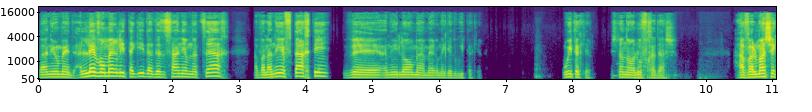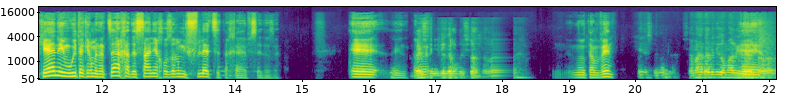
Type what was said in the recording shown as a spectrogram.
ואני עומד. הלב אומר לי, תגיד, אדסניה מנצח, אבל אני הבטחתי, ואני לא מהמר נגד וויטקר. וויטקר, יש לנו אלוף חדש. אבל מה שכן, אם וויטקר מנצח, אדסניה חוזר מפלצת אחרי ההפסד הזה. אה? נו, אתה מבין? הנה, שמעת? בדיוק אמר לי, אה. "לא,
